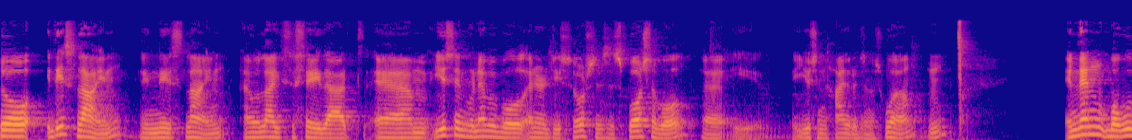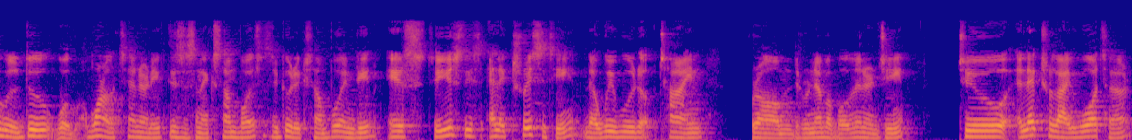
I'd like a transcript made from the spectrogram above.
So in this line, in this line, I would like to say that um, using renewable energy sources is possible, uh, using hydrogen as well. Mm? And then what we will do, well, one alternative, this is an example, this is a good example indeed, is to use this electricity that we would obtain from the renewable energy to electrolyte water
